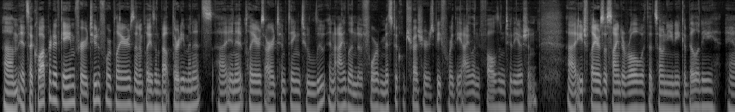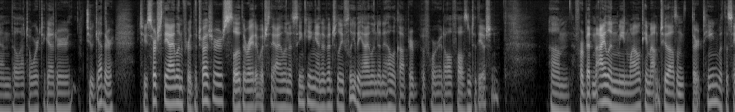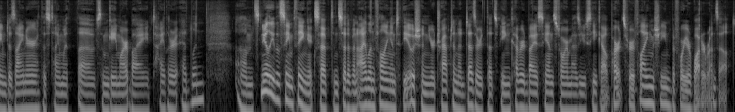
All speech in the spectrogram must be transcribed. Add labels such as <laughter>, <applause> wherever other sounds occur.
um, it's a cooperative game for two to four players and it plays in about 30 minutes. Uh, in it, players are attempting to loot an island of four mystical treasures before the island falls into the ocean. Uh, each player is assigned a role with its own unique ability, and they'll have to work together together to search the island for the treasures, slow the rate at which the island is sinking, and eventually flee the island in a helicopter before it all falls into the ocean. Um, Forbidden Island, meanwhile, came out in 2013 with the same designer, this time with uh, some game art by Tyler Edlin. Um, it's nearly the same thing, except instead of an island falling into the ocean, you're trapped in a desert that's being covered by a sandstorm as you seek out parts for a flying machine before your water runs out.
